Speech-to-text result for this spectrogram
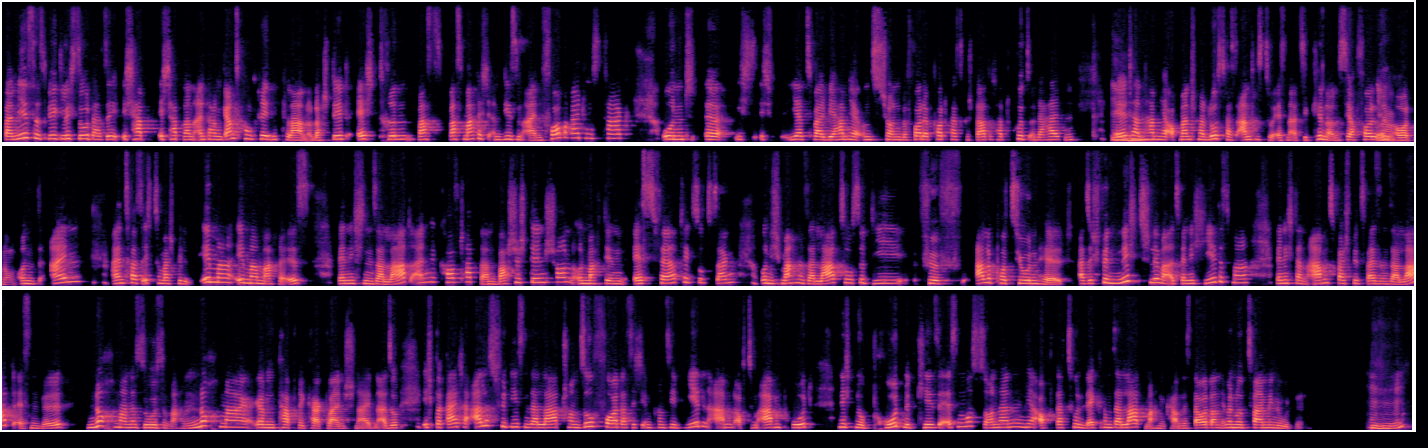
bei mir ist es wirklich so, dass ich, ich habe ich hab dann einfach einen ganz konkreten Plan und da steht echt drin, was, was mache ich an diesem einen Vorbereitungstag. Und äh, ich, ich jetzt, weil wir haben ja uns schon, bevor der Podcast gestartet hat, kurz unterhalten, mhm. Eltern haben ja auch manchmal Lust, was anderes zu essen als die Kinder. Und das ist ja voll ja. in Ordnung. Und ein, eins, was ich zum Beispiel immer, immer mache, ist, wenn ich einen Salat eingekauft habe, dann wasche ich den schon und mache den essfertig sozusagen. Und ich mache eine Salatsauce, die für alle alle Portionen hält. Also ich finde nichts schlimmer, als wenn ich jedes Mal, wenn ich dann abends beispielsweise einen Salat essen will, noch mal eine Soße machen, noch mal ähm, Paprika klein schneiden. Also ich bereite alles für diesen Salat schon so vor, dass ich im Prinzip jeden Abend auch zum Abendbrot nicht nur Brot mit Käse essen muss, sondern mir auch dazu einen leckeren Salat machen kann. Das dauert dann immer nur zwei Minuten. Mhm.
